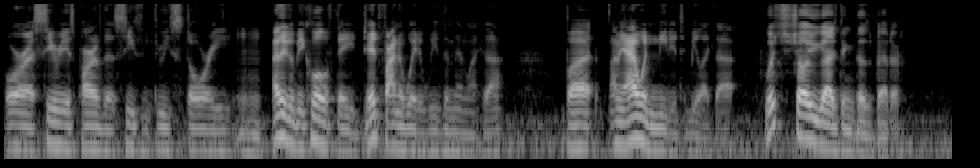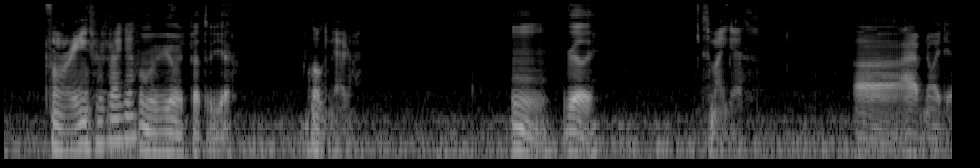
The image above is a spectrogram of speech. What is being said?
or a serious part of the season 3 story. I think it would be cool if they did find a way to weave them in like that. But I mean, I wouldn't need it to be like that. Which show you guys think does better From a ratings perspective, from a viewer's perspective? Yeah. Cloak and Dagger. Mm, really? That's my guess. Uh, I have no idea.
